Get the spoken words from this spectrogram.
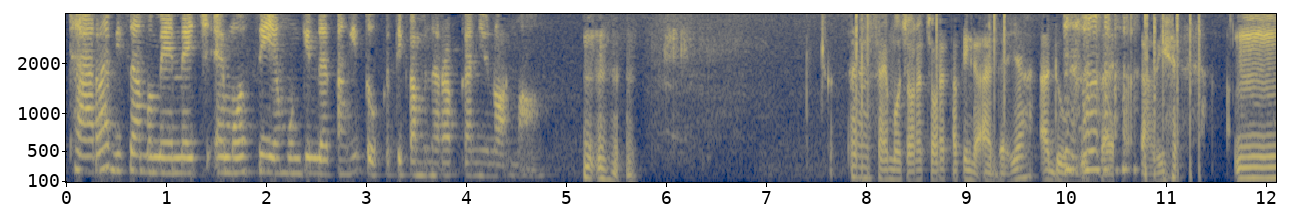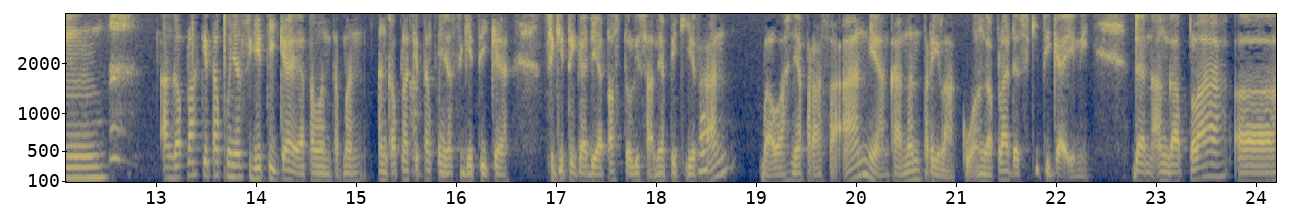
cara bisa memanage emosi yang mungkin datang itu ketika menerapkan new normal? Nah, saya mau coret-coret tapi nggak ada ya. Aduh, saya sekali. Hmm, anggaplah kita punya segitiga ya teman-teman. Anggaplah okay. kita punya segitiga. Segitiga di atas tulisannya pikiran, bawahnya perasaan, yang kanan perilaku. Anggaplah ada segitiga ini. Dan anggaplah uh,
